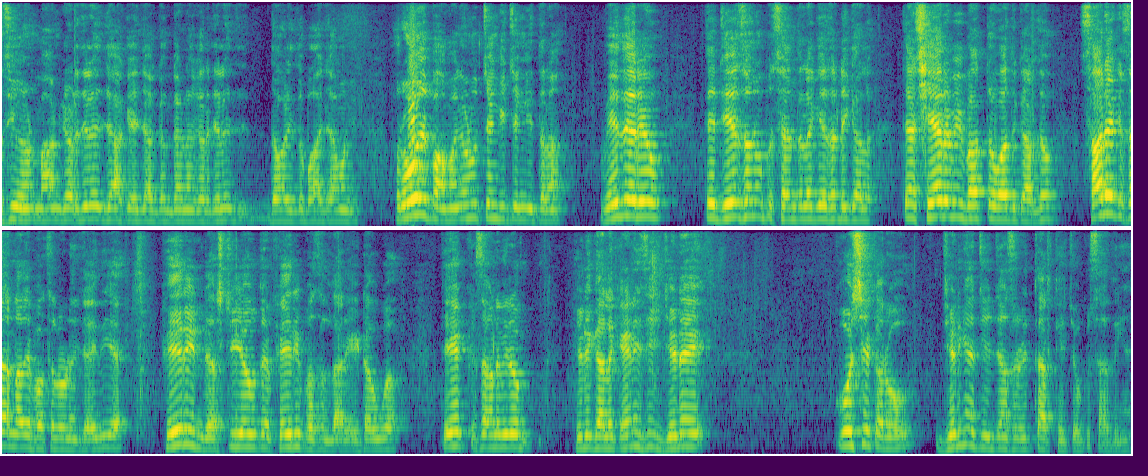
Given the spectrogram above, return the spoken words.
ਅਸੀਂ ਹੁਣ ਮਾਨਗੜ੍ਹ ਜ਼ਿਲ੍ਹੇ ਜਾ ਕੇ ਜਾਂ ਗੰਗਾਨਗਰ ਜ਼ਿਲ੍ਹੇ 'ਚ ਦੀਵਾਲੀ ਤੋਂ ਬਾਅਦ ਜਾਵਾਂਗੇ। ਰੋਜ਼ ਪਾਵਾਂਗੇ ਉਹਨੂੰ ਚੰਗੀ ਚੰਗੀ ਤਰ੍ਹਾਂ। ਵੇਖਦੇ ਰਹੋ ਤੇ ਜੇ ਤੁਹਾਨੂੰ ਪਸੰਦ ਲੱਗੇ ਸਾਡੀ ਗੱਲ ਤੇ ਸ਼ੇਅਰ ਵੀ ਵੱਧ ਤੋਂ ਵੱਧ ਕਰ ਦਿਓ। ਸਾਰੇ ਕਿਸਾਨਾਂ ਦੇ ਫਸਲ ਹੋਣੀ ਚਾਹੀਦੀ ਹੈ। ਫੇਰ ਹੀ ਇੰਡਸਟਰੀ ਆਊ ਤੇ ਫੇਰ ਹੀ ਫਸਲ ਦਾ ਰੇਟ ਆਊਗਾ। ਤੇ ਇਹ ਕਿਸਾਨ ਵੀਰੋ, ਜਿਹੜੀ ਗੱਲ ਕਹਿਣੀ ਸੀ, ਜਿਹੜੇ ਕੋਸ਼ਿਸ਼ ਕਰੋ ਜਿਹੜੀਆਂ ਚੀਜ਼ਾਂ ਸਾਡੀ ਧਰਤੀ ਚੁੱਕ ਸਕਦੀਆਂ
